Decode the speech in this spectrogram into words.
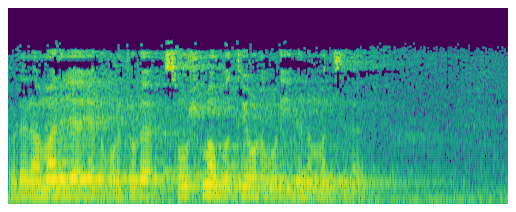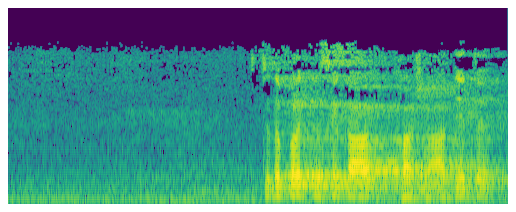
ഇവിടെ രാമാനുജാചാര്യ കുറച്ചുകൂടെ സൂക്ഷ്മ ബുദ്ധിയോടുകൂടി ഇതിനെ മനസ്സിലാക്കി സ്ഥിതപ്രജ്ഞസ്യ ഭാഷ ആദ്യത്തെ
